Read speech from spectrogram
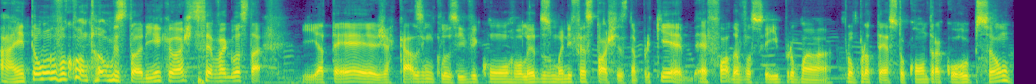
Ah, então eu vou contar uma historinha que eu acho que você vai gostar. E até já casa, inclusive, com o rolê dos manifestoches, né? Porque é, é foda você ir pra, uma, pra um protesto contra a corrupção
